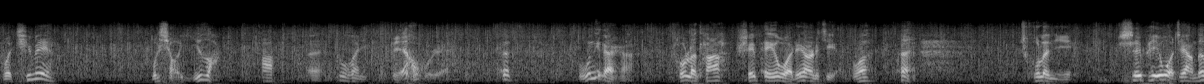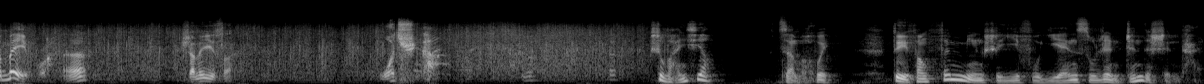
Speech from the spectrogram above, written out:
我七妹啊，我小姨子。啊，哎，祝贺你！别唬人，哼，唬你干啥？除了他，谁配有我这样的姐夫啊？哼，除了你，谁配有我这样的妹夫啊？嗯，什么意思？我娶她。是玩笑？怎么会？对方分明是一副严肃认真的神态。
